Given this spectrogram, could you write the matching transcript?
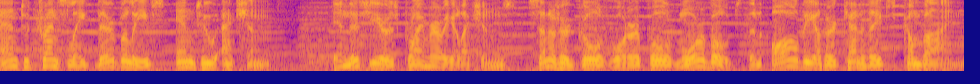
and to translate their beliefs into action. In this year's primary elections, Senator Goldwater polled more votes than all the other candidates combined.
